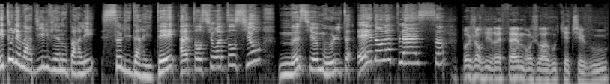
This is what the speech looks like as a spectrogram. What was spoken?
Et tous les mardis, il vient nous parler solidarité. Attention, attention, Monsieur Moult est dans la place. Bonjour Vivre FM, bonjour à vous qui êtes chez vous.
